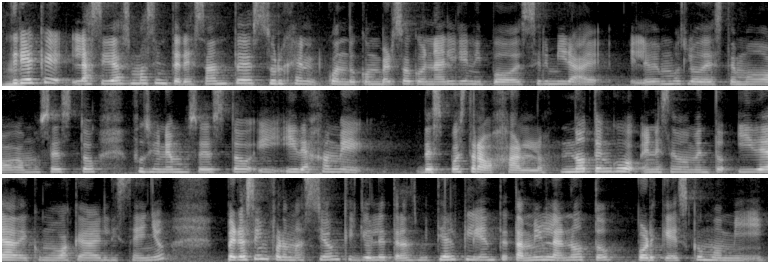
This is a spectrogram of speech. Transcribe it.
diría que las ideas más interesantes surgen cuando converso con alguien y puedo decir, mira, eh, elevémoslo de este modo, hagamos esto, fusionemos esto y, y déjame después trabajarlo. No tengo en ese momento idea de cómo va a quedar el diseño, pero esa información que yo le transmití al cliente también la noto porque es como mi,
